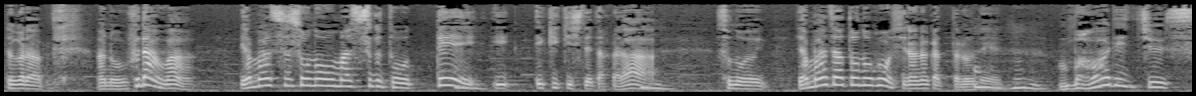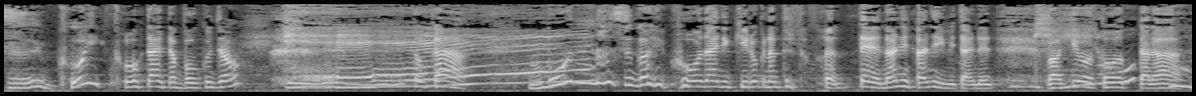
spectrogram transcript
だからあの普段は山裾野をまっすぐ通って、うん、行き来してたから、うん、その山里の方を知らなかったので、うんうん、周り中すごい広大な牧場？とかものすごい広大に黄色くなってるとこがあって何何みたいな脇を通ったら、うんうん、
